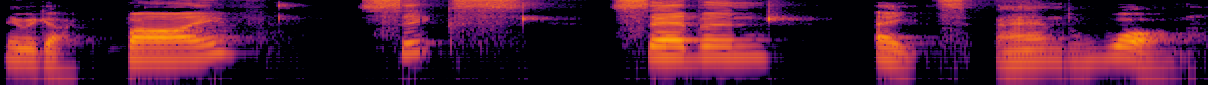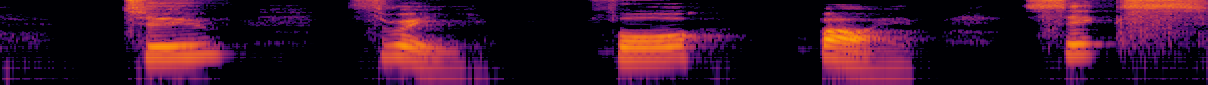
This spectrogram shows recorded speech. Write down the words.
Here we go. Five, six, seven, eight, and one, two, three, four, five, six,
